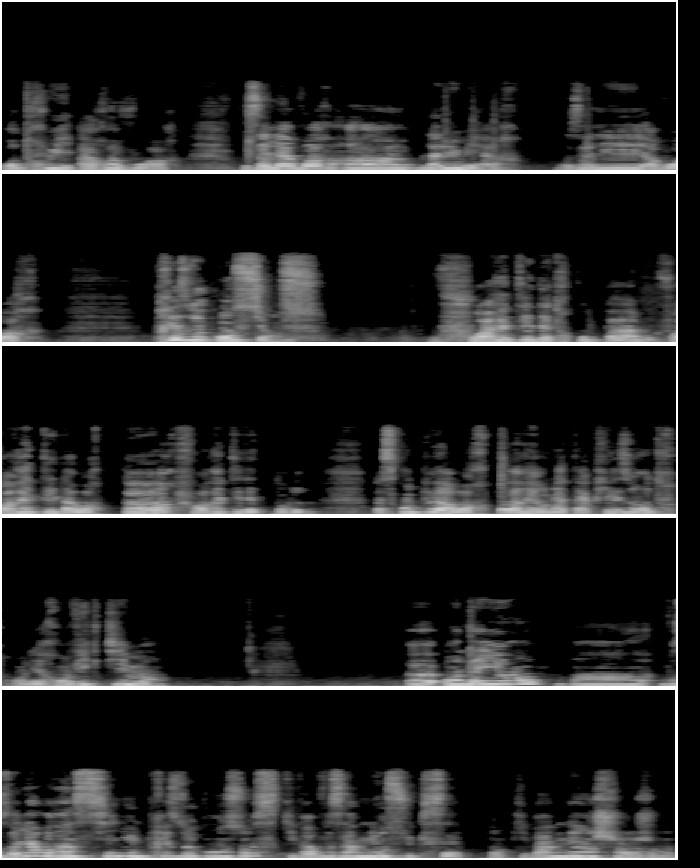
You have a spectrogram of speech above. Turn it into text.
autrui à revoir. Vous allez avoir euh, la lumière. Vous allez avoir prise de conscience il faut arrêter d'être coupable, il faut arrêter d'avoir peur, faut arrêter d'être. Parce qu'on peut avoir peur et on attaque les autres, on les rend victimes. Euh, en ayant, vous allez avoir un signe, une prise de conscience qui va vous amener au succès, donc qui va amener un changement.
